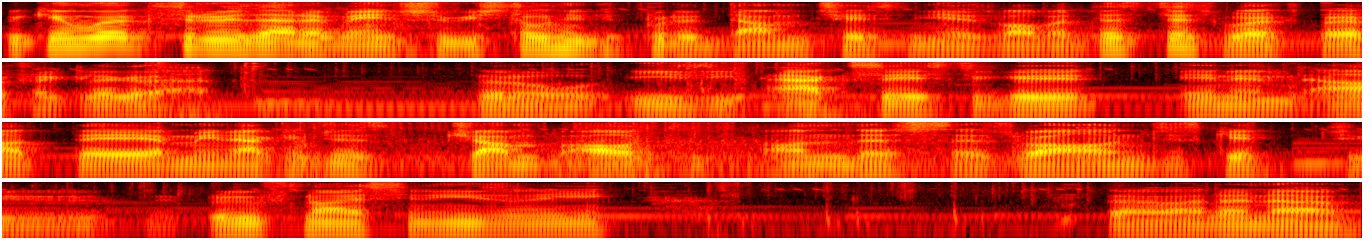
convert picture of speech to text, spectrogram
we can work through that eventually. We still need to put a dumb chest in here as well, but this just works perfect. Look at that. Little easy access to get in and out there. I mean, I can just jump out on this as well and just get to the roof nice and easily. So, I don't know.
